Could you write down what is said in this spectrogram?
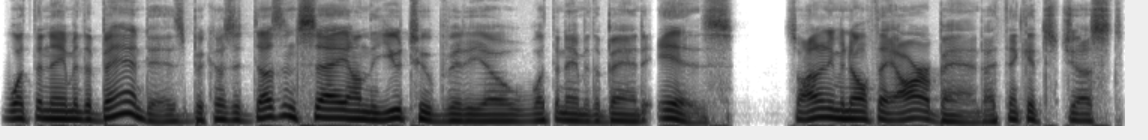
what the name of the band is because it doesn't say on the YouTube video what the name of the band is. So I don't even know if they are a band. I think it's just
